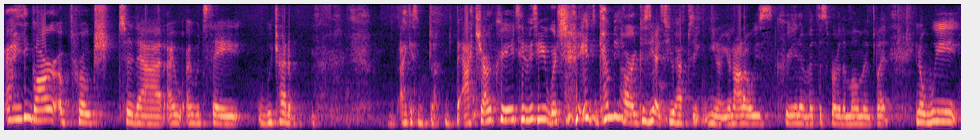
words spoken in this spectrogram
I think our approach to that, I, I would say we try to, I guess, batch our creativity, which it can be hard because yes, you have to, you know, you're not always creative at the spur of the moment. But you know, we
